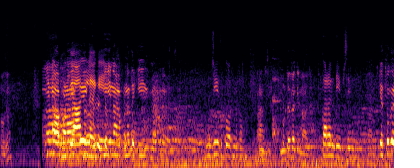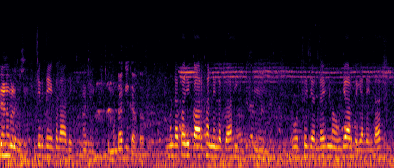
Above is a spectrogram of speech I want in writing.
ਹੋ ਗਿਆ ਕੀ ਨਾ ਆਪਣਾ ਵਿਆਹ ਤੋਂ ਲੈ ਕੇ। ਕੀ ਨਾ ਆਪਣਾ ਤੇ ਕੀ ਮੈਟਰ ਹੈ ਮਨਜੀਤ ਕੌਰ ਮੇਰਾ। ਹਾਂਜੀ। ਮੁੰਡੇ ਦਾ ਕੀ ਨਾਂ ਜੀ? ਕਰਨਦੀਪ ਸਿੰਘ। ਕਿੱਥੋਂ ਦੇ ਰਹਿਣ ਵਾਲੇ ਤੁਸੀਂ? ਜਗਦੇ ਕਲਾ ਦੇ। ਹਾਂਜੀ। ਤੇ ਮੁੰਡਾ ਕੀ ਕਰਦਾ ਸੀ? ਮੁੰਡਾ ਭਾਜੀ ਕਾਰਖਾਨੇ ਲੱਗਾ ਸੀ। ਉੱਥੇ ਜਾਂਦਾ ਸੀ 9000 ਰੁਪਇਆ ਲੈਂਦਾ ਸੀ।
